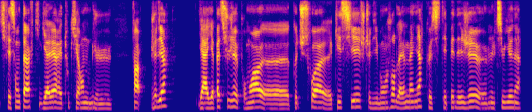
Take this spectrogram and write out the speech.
qui fait son taf, qui galère et tout, qui rentre du. Enfin, je veux dire, il n'y a, a, pas de sujet. Pour moi, que tu sois caissier, je te dis bonjour de la même manière que si tu es PDG multimillionnaire.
